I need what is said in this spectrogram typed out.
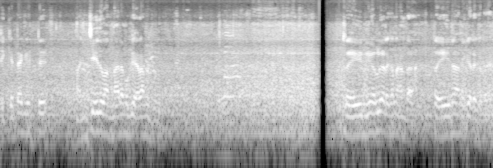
ടിക്കറ്റൊക്കെ ഇട്ട് പഞ്ച് ചെയ്ത് വന്നാലേ നമുക്ക് കയറാൻ പറ്റുള്ളൂ. ട്രെയിനുകൾ കിടക്കണണ്ട ട്രെയിനാണ് കിടക്കുന്നത്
